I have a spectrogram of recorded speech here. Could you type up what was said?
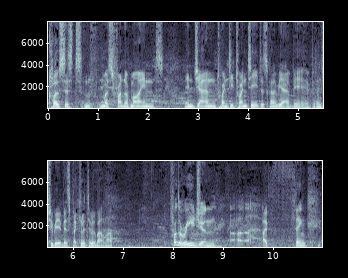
closest and f- most front of mind in Jan 2020 just kind of yeah be, potentially be a bit speculative about that. For the region uh, I think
